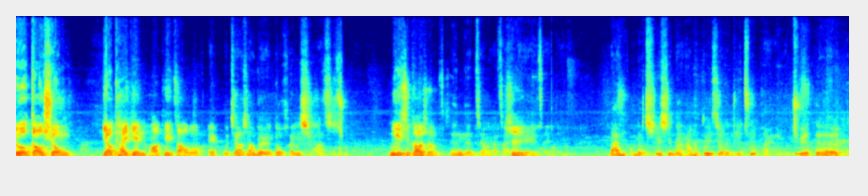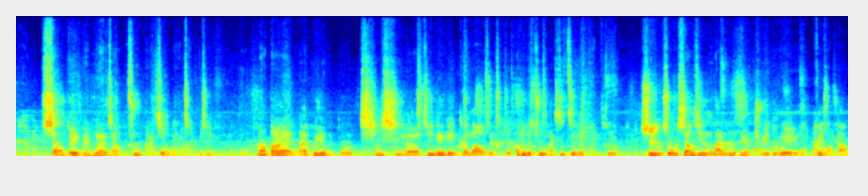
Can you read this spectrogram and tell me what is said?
如果高雄要开店的话，可以找我。哎，我家乡的人都很喜欢吃猪排。你也是高雄？真的，真的是。南部的其实呢，他们对这种猪排，我觉得相对北部来讲，猪排是蛮常见的。那当然，南部有很多，其实呢，今天可以看到这他们的猪排是真的蛮特别。是。所以我相信南部的朋友绝对会非常大。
